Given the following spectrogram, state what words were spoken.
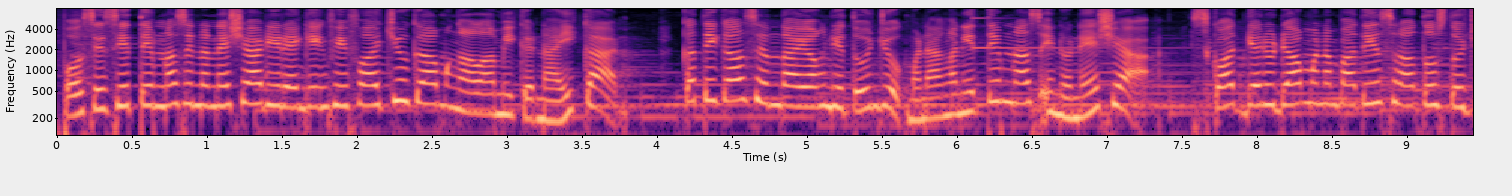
Posisi timnas Indonesia di ranking FIFA juga mengalami kenaikan. Ketika Sintayong ditunjuk menangani timnas Indonesia, skuad Garuda menempati 179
